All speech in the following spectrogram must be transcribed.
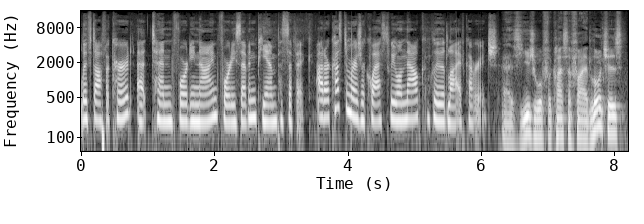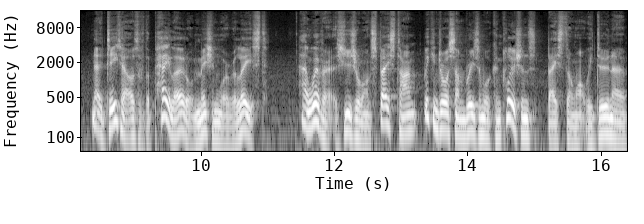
Liftoff occurred at 10:49:47 p.m. Pacific. At our customer's request, we will now conclude live coverage. As usual for classified launches, no details of the payload or mission were released. However, as usual on Spacetime, we can draw some reasonable conclusions based on what we do know.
